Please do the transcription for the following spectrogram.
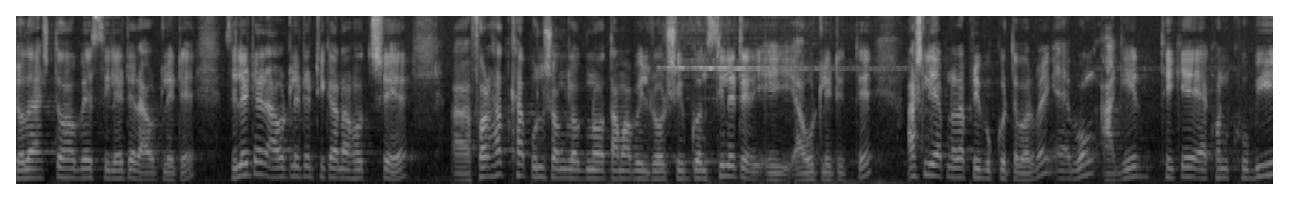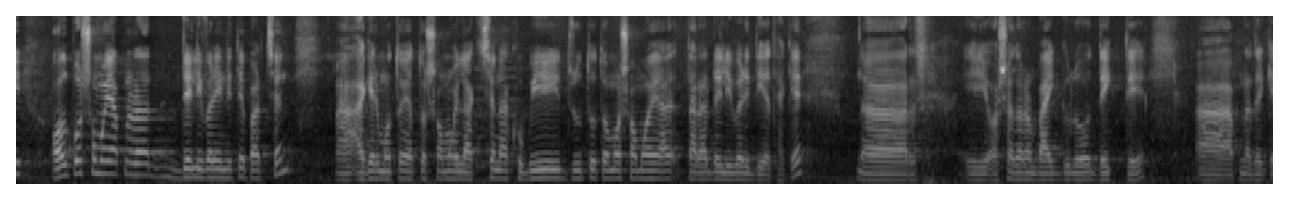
চলে আসতে হবে সিলেটের আউটলেটে সিলেটের আউটলেটের ঠিকানা হচ্ছে ফরহাদ খাপুল সংলগ্ন তামাবিল রোড, শিবগঞ্জ সিলেটের এই আউটলেটিতে আসলে আপনারা প্রি বুক করতে পারবেন এবং আগের থেকে এখন খুবই অল্প সময়ে আপনারা ডেলিভারি নিতে পারছেন। আগের মতো এত সময় লাগছে না, খুবই দ্রুততম সময়ে তারা ডেলিভারি দিয়ে থাকে। আর এই অসাধারণ বাইকগুলো দেখতে আপনাদেরকে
